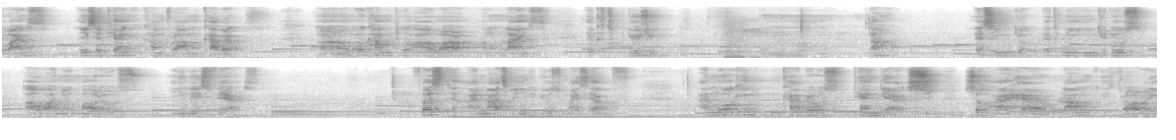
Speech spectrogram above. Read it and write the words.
Everyone, this is Tian come from Kabel. Uh, welcome to our online exhibition. Mm, now, let's let me introduce our new models in this fair. First, I must introduce myself. I'm working in Kabel's 10 years, so I have long history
